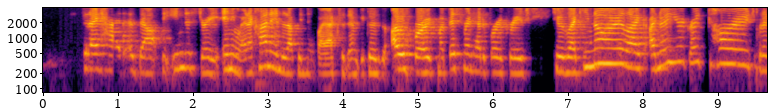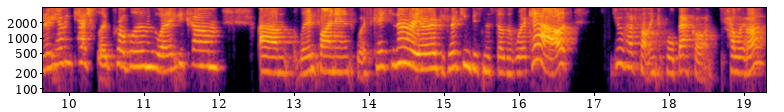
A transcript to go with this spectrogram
that I had about the industry anyway. And I kind of ended up in there by accident because I was broke. My best friend had a brokerage. She was like, you know, like, I know you're a great coach, but I know you're having cash flow problems. Why don't you come um, learn finance? Worst case scenario, if your coaching business doesn't work out, you'll have something to fall back on. However,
